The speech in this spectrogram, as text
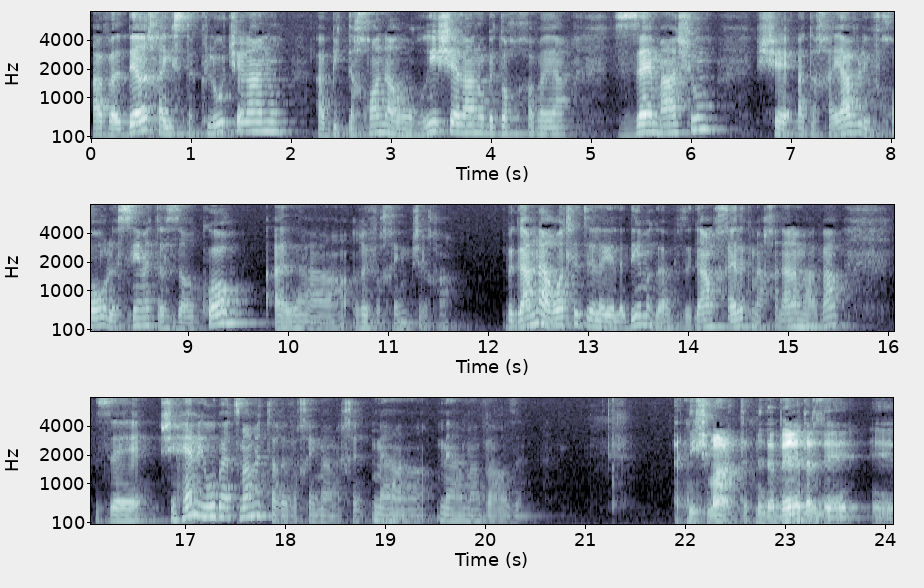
אבל דרך ההסתכלות שלנו, הביטחון ההורי שלנו בתוך החוויה, זה משהו שאתה חייב לבחור לשים את הזרקור על הרווחים שלך. וגם להראות את זה לילדים אגב, זה גם חלק מהכנה למעבר. זה שהם יראו בעצמם את הרווחים מהמחיר, מה, מהמעבר הזה. את נשמעת, את מדברת על זה אה,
